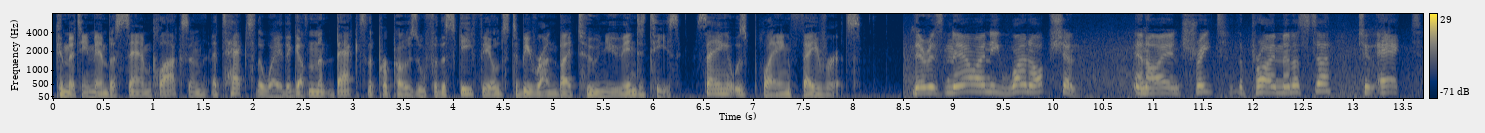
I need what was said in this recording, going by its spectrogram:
Committee member Sam Clarkson attacked the way the government backed the proposal for the ski fields to be run by two new entities, saying it was playing favourites. There is now only one option, and I entreat the Prime Minister to act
